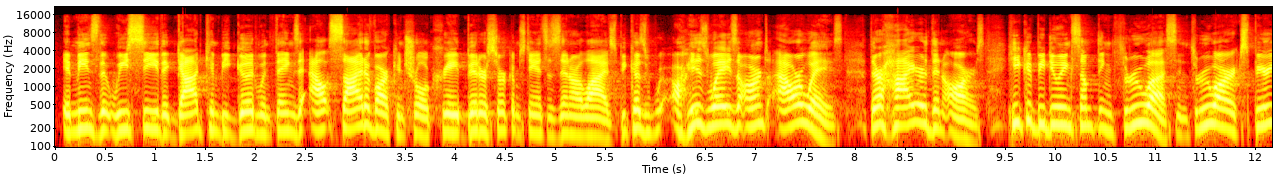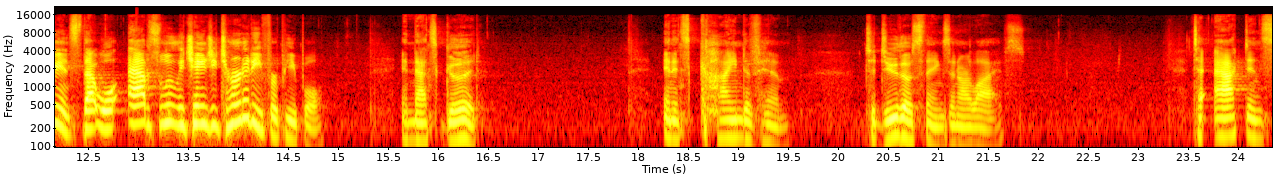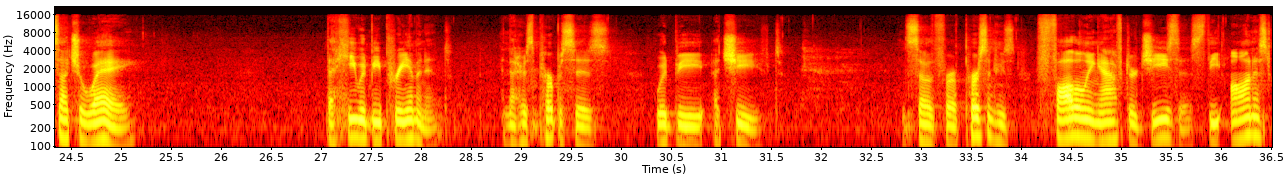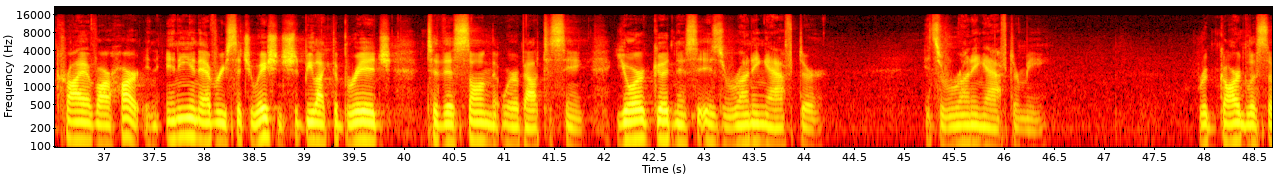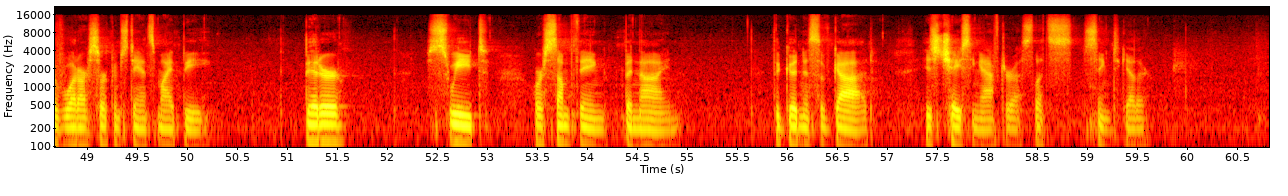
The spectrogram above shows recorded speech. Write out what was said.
It means that we see that God can be good when things outside of our control create bitter circumstances in our lives because His ways aren't our ways. They're higher than ours. He could be doing something through us and through our experience that will absolutely change eternity for people. And that's good. And it's kind of Him to do those things in our lives, to act in such a way that He would be preeminent and that His purposes would be achieved. And so, for a person who's following after Jesus, the honest cry of our heart in any and every situation should be like the bridge to this song that we're about to sing. Your goodness is running after, it's running after me, regardless of what our circumstance might be bitter, sweet, or something benign. The goodness of God is chasing after us. Let's sing together.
